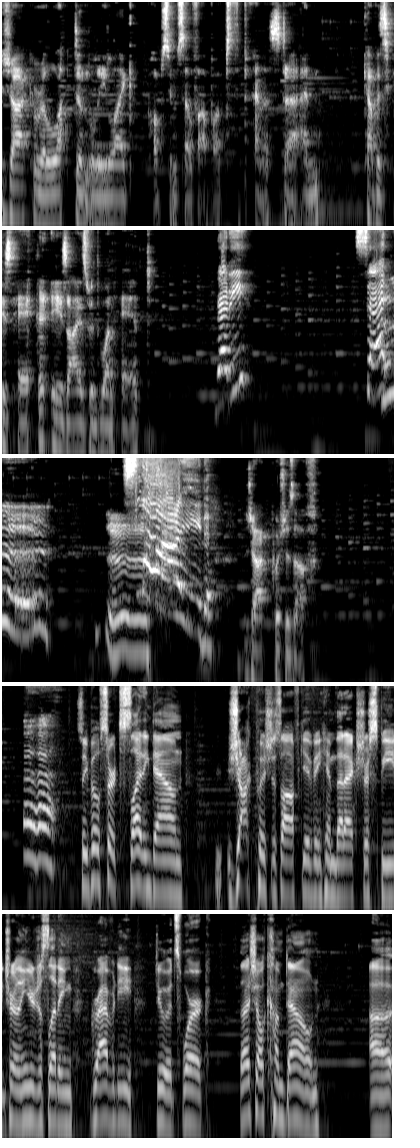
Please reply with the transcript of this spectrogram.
Jacques reluctantly like pops himself up onto the banister and covers his hair, his eyes with one hand. Ready? Set? Uh, uh, Slide! Jacques pushes off. So you both start sliding down. Jacques pushes off, giving him that extra speed. Charlie, you're just letting gravity do its work. That shall come down. Uh,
